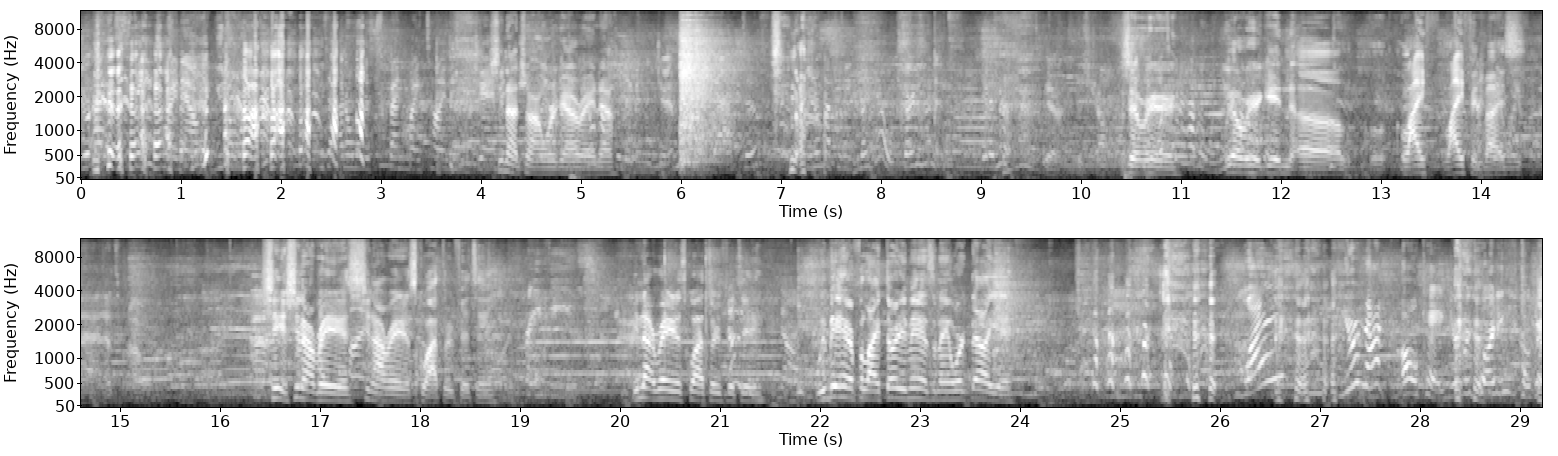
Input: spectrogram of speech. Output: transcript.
You're at a stage right now. You don't want to. I don't want to spend my time in the gym. She not trying to work out right you don't now. Have to live in the gym. You don't have to. You don't have to be like no, 30 minutes. Get enough. Yeah. She's over here. gonna happen when We over here getting uh life life advice. Wait for that. That's what I want. She she not ready. To, she not ready to squat 315. You're not ready to squat 315. No. We been here for like 30 minutes and ain't worked out yet. What? You're not okay. You're recording. Okay.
